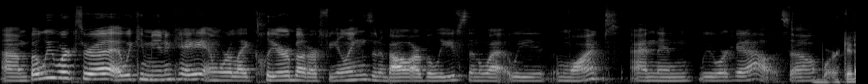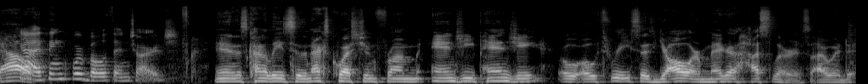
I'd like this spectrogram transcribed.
Um, but we work through it and we communicate and we're like clear about our feelings and about our beliefs and what we want and then we work it out. So Work it out. yeah, I think we're both in charge. And this kind of leads to the next question from Angie Panji 003 says, "Y'all are mega hustlers." I would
